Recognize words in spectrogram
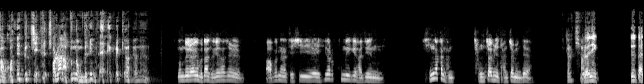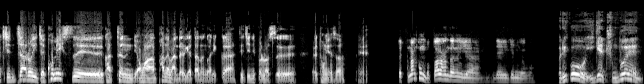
하고 꺼낸 거지. 졸라 나쁜 놈들인데, 그렇게 하면은. 놈들이라기보단 그게 사실 마블이나 DC의 히어로 코믹이 가진 심각한 단- 장점이 단점인데 그렇죠. 그러니, 그니까 진짜로 이제 코믹스 같은 영화 판을 만들겠다는 거니까, 디즈니 플러스를 통해서. 근데 그만큼 못 따라간다는 게 내 의견인 거고 그리고 이게 중도에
